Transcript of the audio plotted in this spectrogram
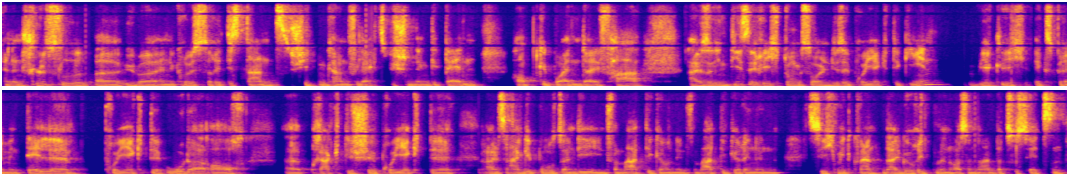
einen Schlüssel äh, über eine größere Distanz schicken kann, vielleicht zwischen den beiden Hauptgebäuden der FH. Also in diese Richtung sollen diese Projekte gehen, wirklich experimentelle Projekte oder auch äh, praktische Projekte als Angebot an die Informatiker und Informatikerinnen, sich mit Quantenalgorithmen auseinanderzusetzen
